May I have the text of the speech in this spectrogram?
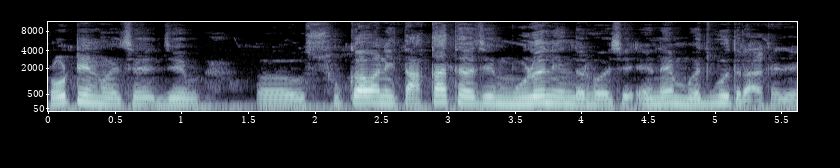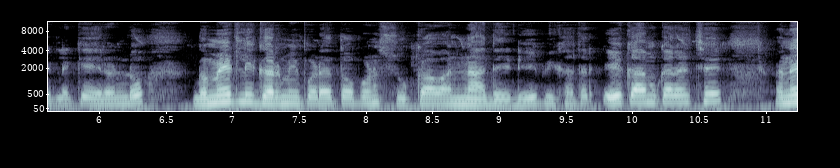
પ્રોટીન હોય છે, જે સુકાવાની તાકાત જે મૂળની અંદર હોય છે, એને મજબૂત રાખે છે. એટલે કે એરંડો ગમે એટલી ગરમી પડે તો પણ સુકાવા ના દે. ડીએપી ખાતર એ કામ કરે છે અને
